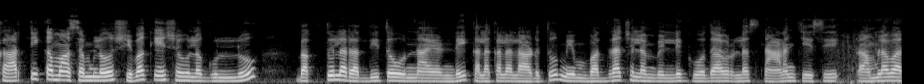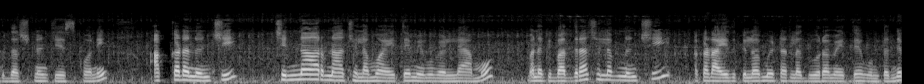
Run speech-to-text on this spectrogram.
కార్తీక మాసంలో శివకేశవుల గుళ్ళు భక్తుల రద్దీతో ఉన్నాయండి. కలకలలాడుతూ మేము భద్రాచలం వెళ్ళి గోదావరిలో స్నానం చేసి రాములవారి దర్శనం చేసుకొని అక్కడ నుంచి చిన్న అరుణాచలము అయితే మేము వెళ్ళాము. మనకి భద్రాచలం నుంచి అక్కడ ఐదు కిలోమీటర్ల దూరం అయితే ఉంటుంది.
